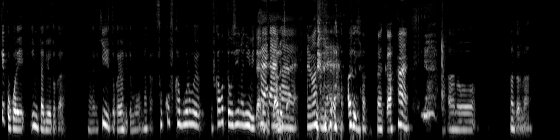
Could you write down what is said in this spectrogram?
結構これインタビューとか、なんかね、記事とか読んでても、なんかそこ深掘ろうよ、深掘ってほしいのに、みたいな時あるじゃん。はいはいはいありますね。あるじゃん。なんか、はい。あの、なんだろうな。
